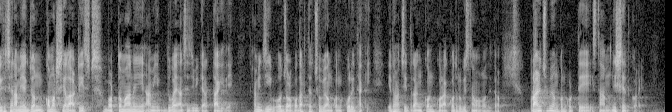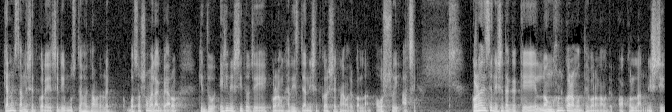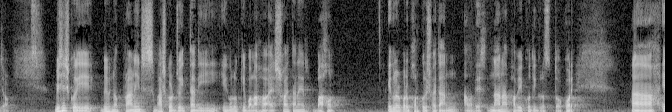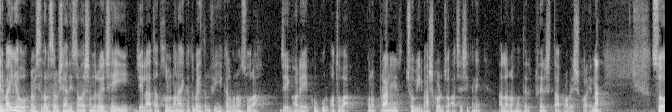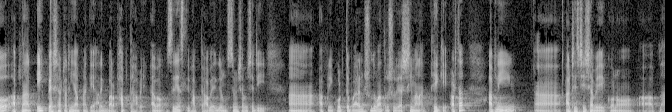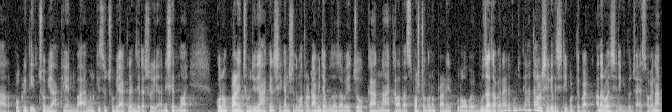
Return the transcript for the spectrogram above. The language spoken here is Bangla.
দেখেছেন আমি একজন কমার্শিয়াল আর্টিস্ট বর্তমানে আমি দুবাই আছি জীবিকার তাগিদে। আমি জীব ও জড় পদার্থের ছবি অঙ্কন করে থাকি। এ ধরনের চিত্রাঙ্কন করা কতটুকু ইসলাম অনুমোদিত প্রাণী ছবি অঙ্কন করতে ইসলাম নিষেধ করে। কেন ইসলাম নিষেধ করে সেটি বুঝতে হয়তো আমাদের অনেক বছর সময় লাগবে আরও। কিন্তু এটি নিশ্চিত যে করোনা হাদিস যা নিষেধ করে সেখানে আমাদের কল্যাণ অবশ্যই আছে। কোরআন হাদিসের নিষেধাজ্ঞাকে লঙ্ঘন করার মধ্যে বরং আমাদের অকল্যাণ নিশ্চিত। বিশেষ করে বিভিন্ন প্রাণীর ভাস্কর্য ইত্যাদি, এগুলোকে বলা হয় শয়তানের বাহন। এগুলোর উপরে ভর করে শয়তান আমাদের নানাভাবে ক্ষতিগ্রস্ত করে। এর বাইরেও নবী সাল্লাহ সাল্লাম সে হাদিস আমাদের সামনে রয়েছেই যে লাতাদুল মালাইকা তুবাই তনফি হিকাল বনা সুরা, যে ঘরে কুকুর অথবা কোনো প্রাণীর ছবি, ভাস্কর্য আছে, সেখানে আল্লাহ রহমতের ফেরিস্তা প্রবেশ করে না। সো আপনার এই পেশাটা নিয়ে আপনাকে আরেকবার ভাবতে হবে এবং সিরিয়াসলি ভাবতে হবে, একজন মুসলিম হিসাবে সেটি আপনি করতে পারেন শুধুমাত্র শরিয়ার সীমানা থেকে। অর্থাৎ আপনি আর্টিস্ট হিসাবে কোনো, আপনার প্রকৃতির ছবি আঁকলেন বা এমন কিছু ছবি আঁকলেন যেটা শরিয়া নিষেধ নয়। কোনো প্রাণীর ছবি যদি আঁকেন, সেখানে শুধুমাত্র ডামিটা বোঝা যাবে, চোখ, কান, নাক আলাদা, স্পষ্ট কোনো প্রাণীর পুরো অবয়ব বোঝা যাবে না। এরকম যদি হয়, তাহলে সেক্ষেত্রে সেটি করতে পারেন। আদারওয়াইজ সেটি কিন্তু জায়জ হবে না।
